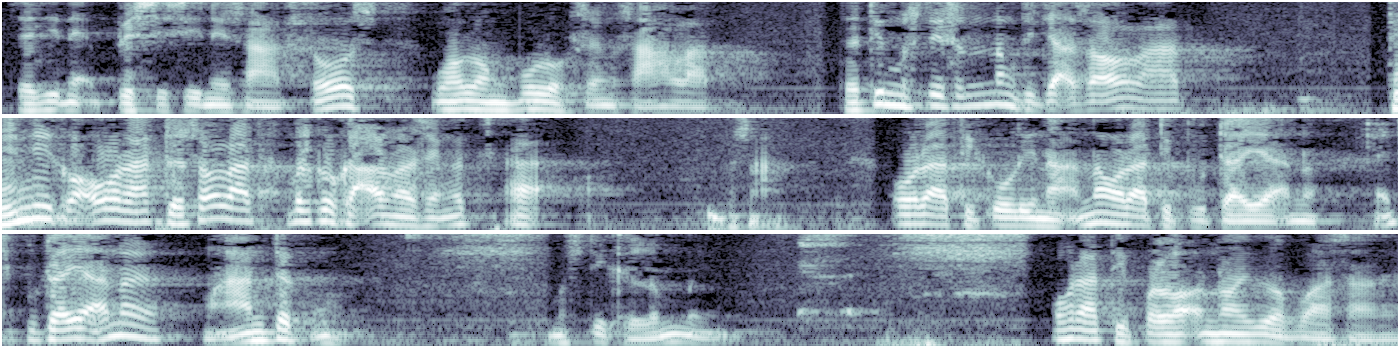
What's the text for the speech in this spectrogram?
Jadi nek bis di sini 100 wolong puluh sing salat. Jadi mesti seneng dijak sholat. Dini kok ora ada sholat mereka gak ada yang ngejak ora dikulinakno ora dibudayakno nek dibudayakno mandek mesti gelem. Ora dipelokno iku apa asale?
